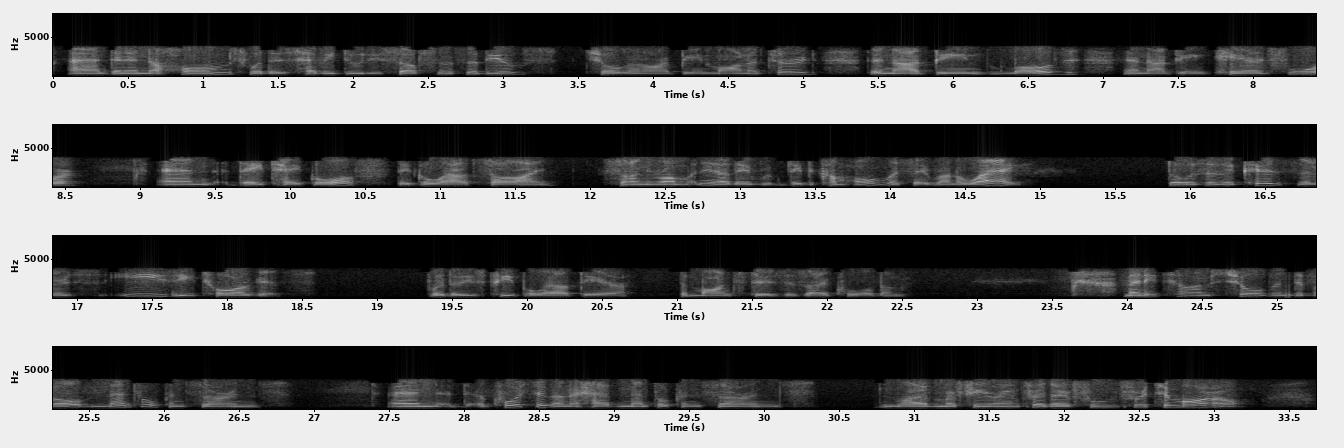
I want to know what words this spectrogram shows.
and then in the homes where there's heavy-duty substance abuse, children aren't being monitored, they're not being loved, they're not being cared for, and they take off. They go outside. Run, you know, they they become homeless. They run away. Those are the kids that are easy targets for these people out there, the monsters as I call them. Many times children develop mental concerns, and of course they're going to have mental concerns. A lot of them are fearing for their food for tomorrow.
